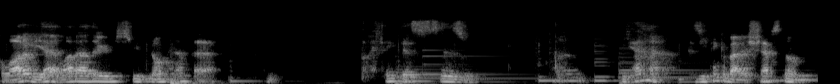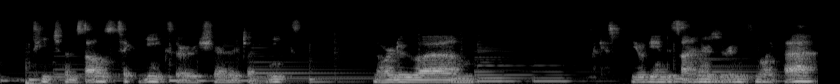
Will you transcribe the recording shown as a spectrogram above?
a lot of yeah, a lot of other industries don't have that. I think this is um, yeah, because you think about it, chefs don't teach themselves techniques or share their techniques, nor do um, I guess video game designers or anything like that.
